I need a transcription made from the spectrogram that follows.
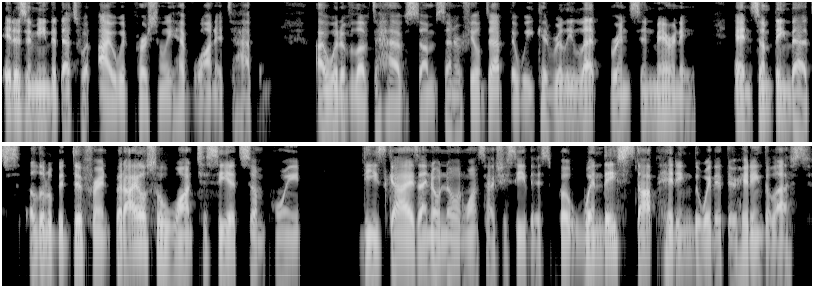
It doesn't mean that that's what I would personally have wanted to happen. I would have loved to have some center field depth that we could really let Brinson marinate and something that's a little bit different. But I also want to see at some point these guys, I know no one wants to actually see this, but when they stop hitting the way that they're hitting the last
